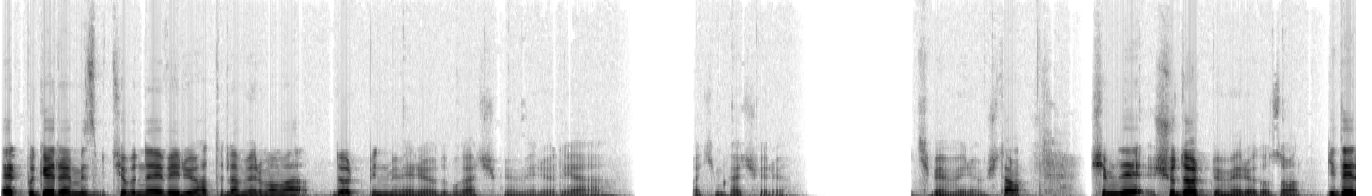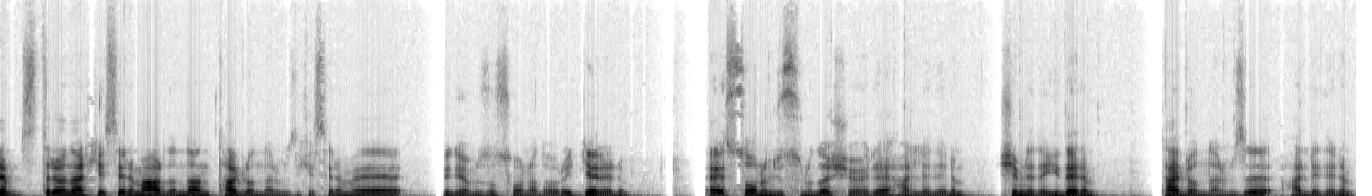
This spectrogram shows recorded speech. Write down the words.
Evet bu görevimiz bitiyor. Bu ne veriyor hatırlamıyorum ama 4000 mi veriyordu? Bu kaç bin veriyordu ya? Bakayım kaç veriyor. 2000 veriyormuş. Tamam. Şimdi şu 4000 veriyordu o zaman. Gidelim Strayoner keselim ardından Talonlarımızı keselim ve videomuzun sonuna doğru gelelim. Evet sonuncusunu da şöyle halledelim. Şimdi de gidelim Talonlarımızı halledelim.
